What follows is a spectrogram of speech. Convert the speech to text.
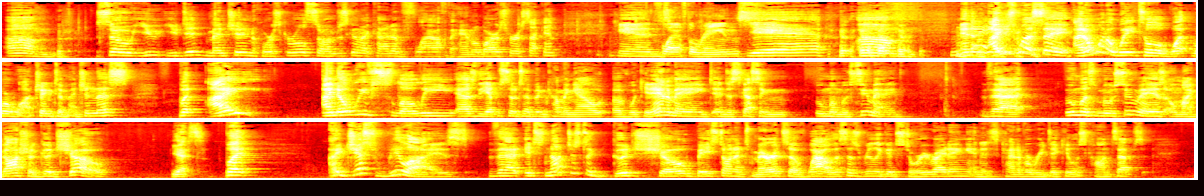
Um, so you you did mention horse girls, so I'm just gonna kind of fly off the handlebars for a second and Fly off the reins. Yeah. Um, and I just want to say I don't want to wait till what we're watching to mention this, but I I know we've slowly, as the episodes have been coming out of Wicked Anime and discussing Uma Musume, that Uma Musume is oh my gosh a good show, Yes. but I just realized that it's not just a good show based on its merits of wow, this has really good story writing and it's kind of a ridiculous concept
